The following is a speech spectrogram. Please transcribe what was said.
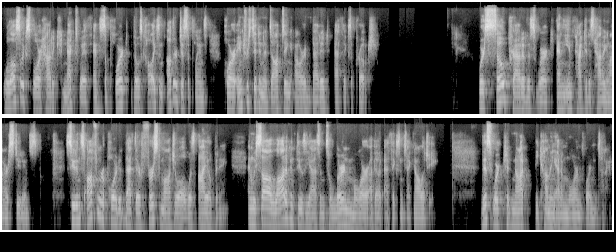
we'll also explore how to connect with and support those colleagues in other disciplines who are interested in adopting our embedded ethics approach. We're so proud of this work and the impact it is having on our students. Students often reported that their first module was eye opening and we saw a lot of enthusiasm to learn more about ethics and technology. This work could not be coming at a more important time.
